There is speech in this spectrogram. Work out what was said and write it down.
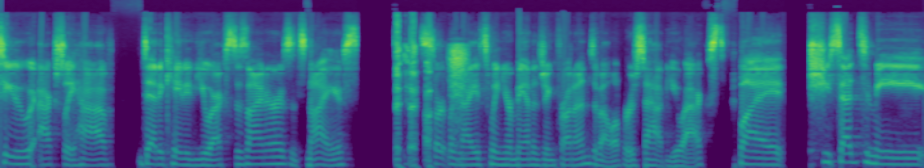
to actually have dedicated UX designers. It's nice. It's certainly nice when you're managing front end developers to have UX. But she said to me,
